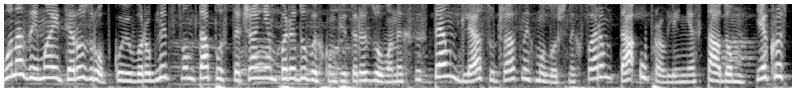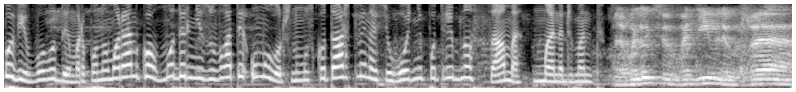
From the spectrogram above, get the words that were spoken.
Вона займається розробкою, виробництвом та постачанням передових комп'ютеризованих систем для сучасних молочних ферм та управління стадом. Як розповів Володимир Пономаренко, модернізувати у молочному скотарстві на сьогодні потрібно саме менеджмент. Революцію в годівлі вже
